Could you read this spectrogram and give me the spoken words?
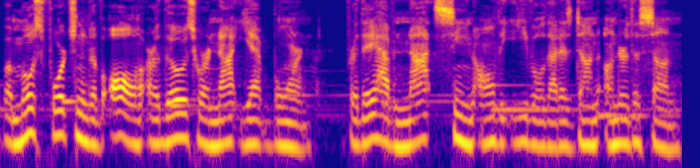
But most fortunate of all are those who are not yet born, for they have not seen all the evil that is done under the sun.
